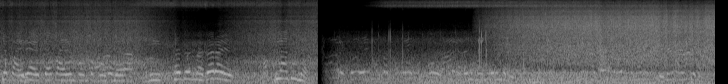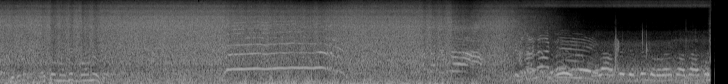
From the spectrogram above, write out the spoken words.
ज्या पायऱ्या आहेत त्या पायऱ्यांपर्यंत पोहोचलो आणि इथं जो नगर आहे अफलातून आहे. तो मध्येच बंद होतो जनतेबरोबर आता.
